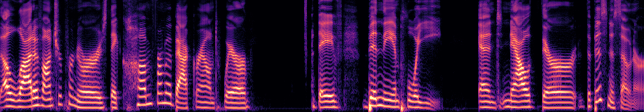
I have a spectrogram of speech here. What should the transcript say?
A lot of entrepreneurs, they come from a background where they've been the employee and now they're the business owner.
